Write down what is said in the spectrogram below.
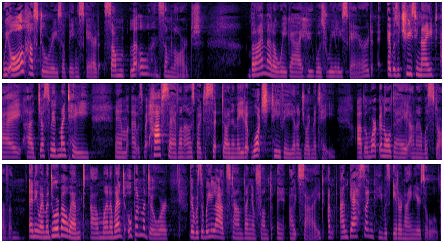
we all have stories of being scared, some little and some large. But I met a wee guy who was really scared. It was a Tuesday night. I had just made my tea um, it was about half seven. I was about to sit down and eat it, watch TV, and enjoy my tea. I've been working all day and I was starving. Anyway, my doorbell went, and when I went to open my door, there was a wee lad standing in front uh, outside. I'm, I'm, guessing he was eight or nine years old.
